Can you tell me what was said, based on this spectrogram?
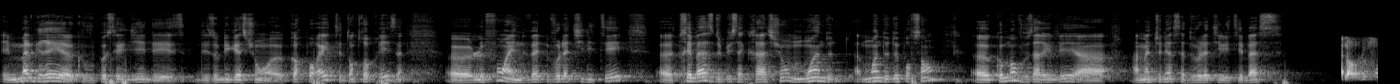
Et malgré euh, que vous possédiez des, obligations euh, corporate d'entreprise, euh, le fonds a une volatilité très basse depuis sa création, moins de, moins de 2%. comment vous arrivez à, maintenir cette volatilité basse? Alors le fonds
